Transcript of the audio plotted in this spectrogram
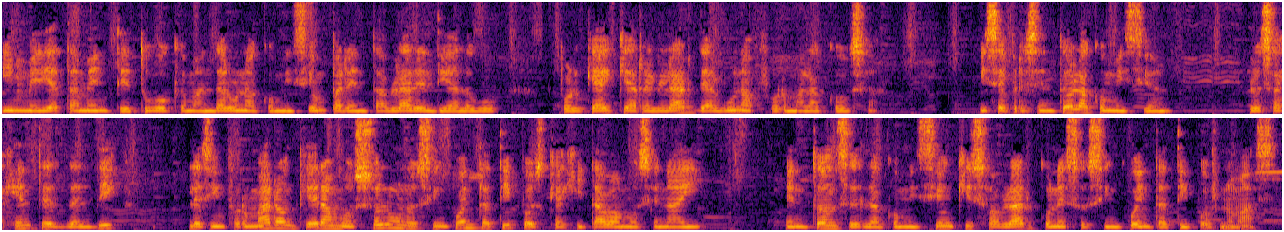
inmediatamente tuvo que mandar una comisión para entablar el diálogo, porque hay que arreglar de alguna forma la cosa. Y se presentó la comisión. Los agentes del DIC les informaron que éramos solo unos 50 tipos que agitábamos en ahí. Entonces la comisión quiso hablar con esos 50 tipos nomás.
